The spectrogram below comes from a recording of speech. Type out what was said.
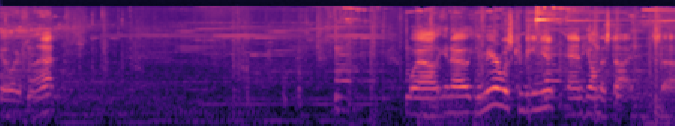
Get away from that. Well, you know, Ymir was convenient, and he almost died, so...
